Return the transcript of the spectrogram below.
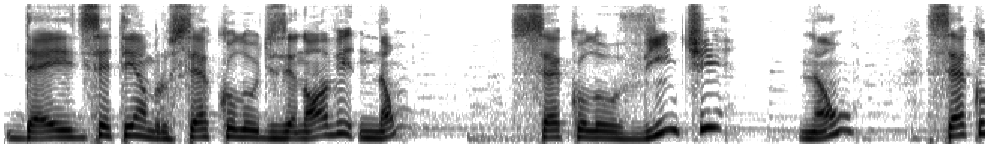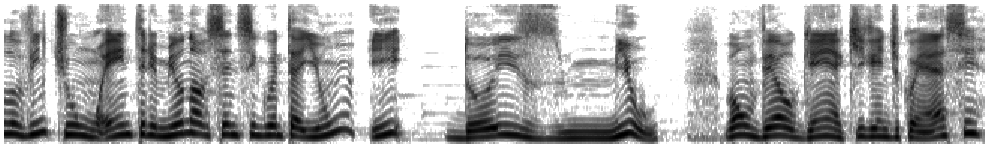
10 de setembro? Século 19? Não. Século 20? Não. Século 21, entre 1951 e 2000. Vamos ver alguém aqui que a gente conhece.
